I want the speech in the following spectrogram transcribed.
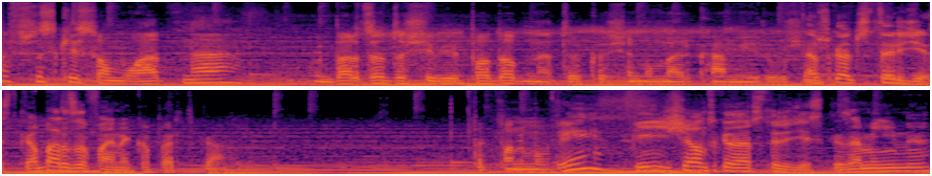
No, one wszystkie są ładne. Bardzo do siebie podobne, tylko się numerkami różnią. Na przykład 40, bardzo fajna kopertka. Tak pan mówi? 50 na 40, zamienimy?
